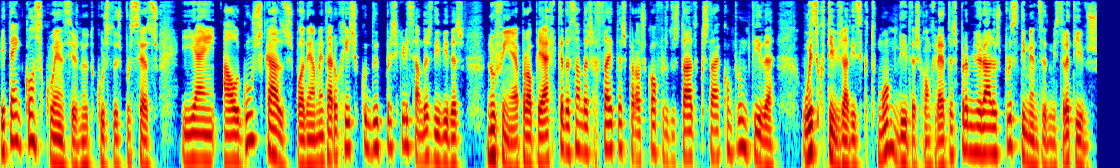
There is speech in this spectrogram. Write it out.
e têm consequências no decurso dos processos e, em alguns casos, podem aumentar o risco de prescrição das dívidas. No fim, é a própria arrecadação das receitas para os cofres do Estado que está comprometida. O Executivo já disse que tomou medidas concretas para melhorar os procedimentos administrativos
